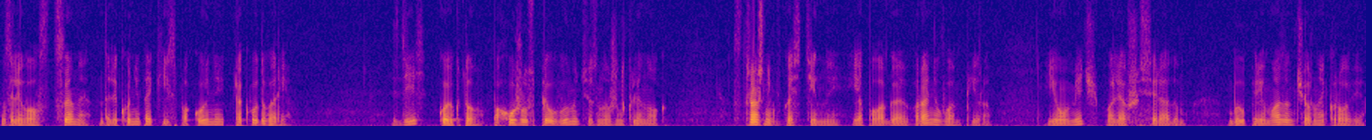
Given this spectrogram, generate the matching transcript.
заливал сцены далеко не такие спокойные, как во дворе. Здесь кое-кто, похоже, успел вынуть из ножен клинок. Стражник в гостиной, я полагаю, ранил вампира. Его меч, валявшийся рядом, был перемазан черной кровью,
